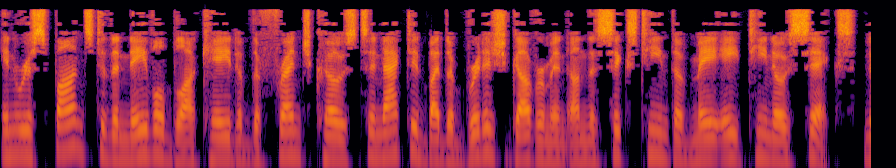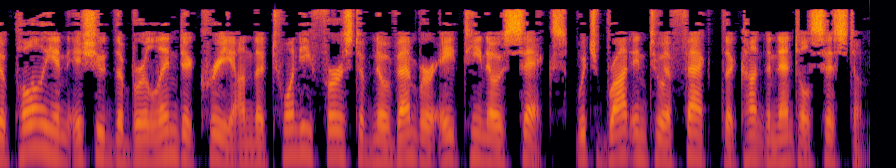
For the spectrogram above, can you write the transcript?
In response to the naval blockade of the French coasts enacted by the British government on the 16th of May 1806, Napoleon issued the Berlin Decree on the 21st of November 1806, which brought into effect the Continental System.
